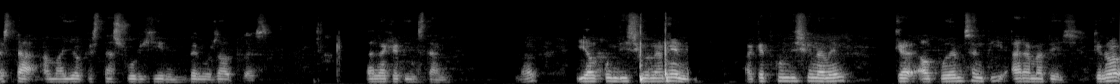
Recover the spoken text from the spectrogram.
estar amb allò que està sorgint de nosaltres en aquest instant. Val? I el condicionament, aquest condicionament que el podem sentir ara mateix, que no,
